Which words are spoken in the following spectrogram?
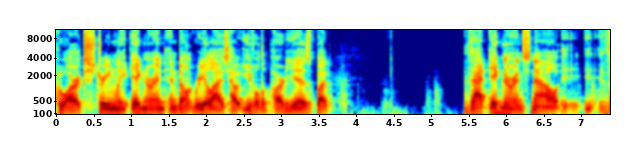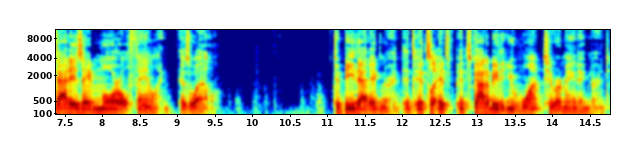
who are extremely ignorant and don't realize how evil the party is, but that ignorance now that is a moral failing as well to be that ignorant. It, it's it's it's got to be that you want to remain ignorant.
